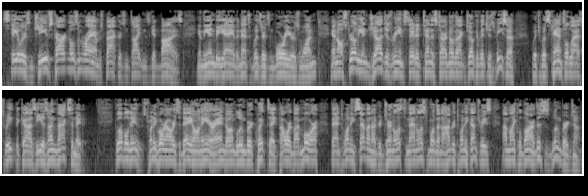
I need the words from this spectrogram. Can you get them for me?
Steelers and Chiefs, Cardinals and Rams, Packers and Titans get byes. In the NBA, the Nets, Wizards and Warriors won. An Australian judge has reinstated tennis star Novak Djokovic's visa which was canceled last week because he is unvaccinated. Global News, 24 hours a day on air and on Bloomberg Quick Take, powered by more than 2,700 journalists and analysts, more than 120 countries. I'm Michael Barr. This is Bloomberg, John.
